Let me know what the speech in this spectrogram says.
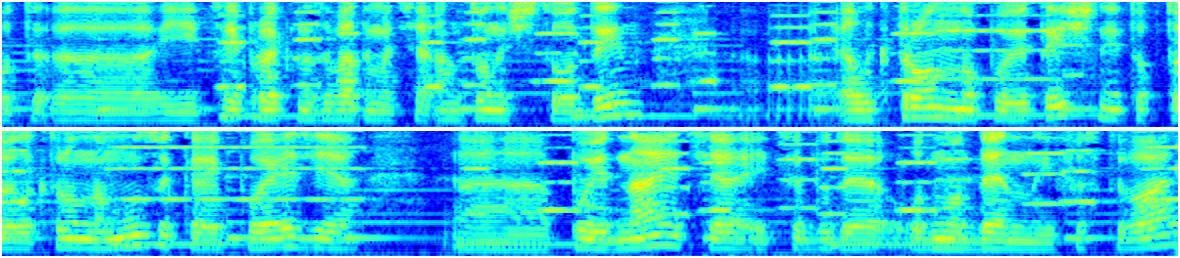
От е, і цей проект називатиметься Антонич 101, е, електронно-поетичний, тобто електронна музика і поезія поєднається, і це буде одноденний фестиваль.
